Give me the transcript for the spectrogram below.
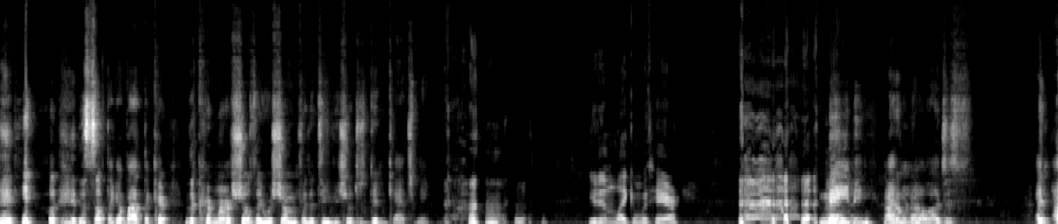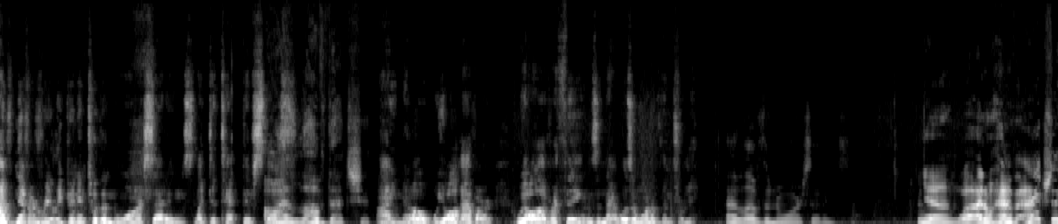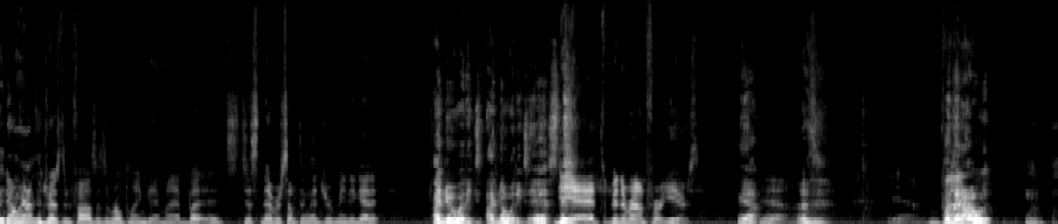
there's something about the the commercials they were showing for the TV show just didn't catch me. You didn't like him with hair? Maybe I don't know. I just. I, I've never really been into the noir settings, like detective stuff. Oh, I love that shit. I know. We all have our we all have our things, and that wasn't one of them for me. I love the noir settings. Yeah, well, I don't have. I actually don't have the Dresden Files as a role playing game, I, but it's just never something that drew me to get it. I knew it. Ex- I know it exists. Yeah, yeah, it's been around for years. Yeah. Yeah. yeah. But, and then I always,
